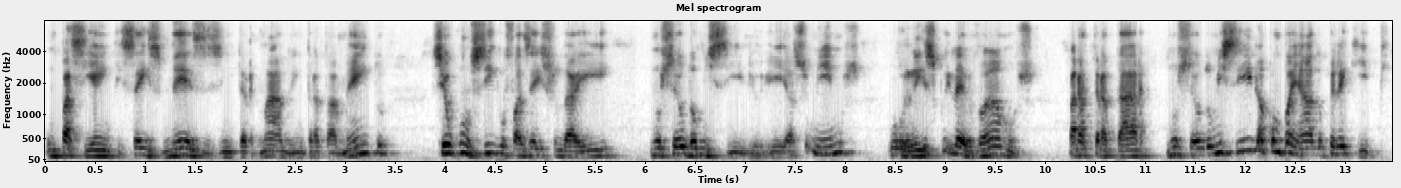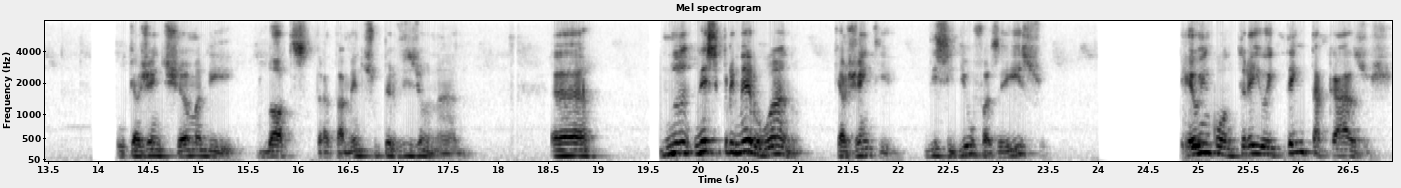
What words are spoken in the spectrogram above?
um paciente seis meses internado em tratamento se eu consigo fazer isso daí no seu domicílio? E assumimos o risco e levamos para tratar no seu domicílio, acompanhado pela equipe. O que a gente chama de DOTS, tratamento supervisionado. É, nesse primeiro ano que a gente decidiu fazer isso, eu encontrei 80 casos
